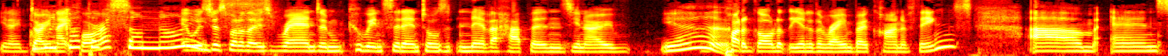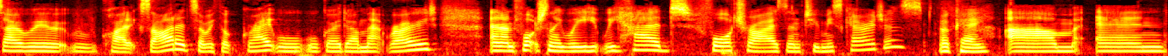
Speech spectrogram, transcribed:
you know, donate Oh my donate God, for that's us. so It was just one of those random coincidentals. It never happens, you know. Yeah. Pot of gold at the end of the rainbow kind of things. Um, and so we were, we were quite excited. So we thought, great, we'll, we'll go down that road. And unfortunately, we, we had four tries and two miscarriages. Okay. Um, and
